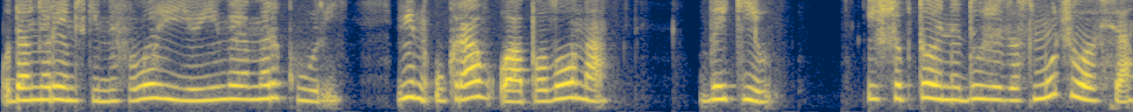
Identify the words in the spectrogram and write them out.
у давньоримській міфології ім'я Меркурій. Він украв у Аполлона биків, і щоб той не дуже засмучувався,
